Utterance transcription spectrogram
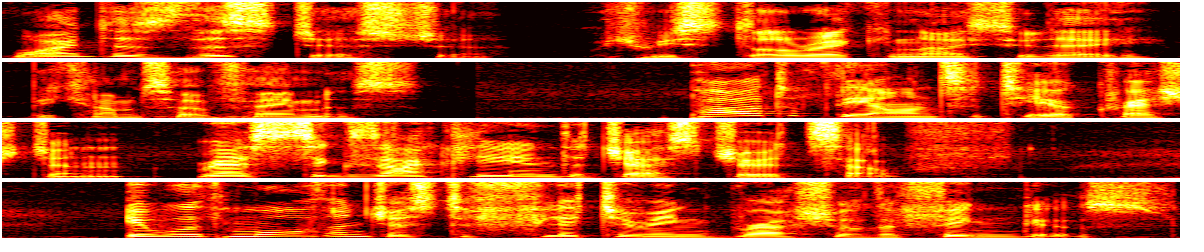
Why does this gesture, which we still recognize today, become so famous? Part of the answer to your question rests exactly in the gesture itself. It was more than just a flittering brush of the fingers.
